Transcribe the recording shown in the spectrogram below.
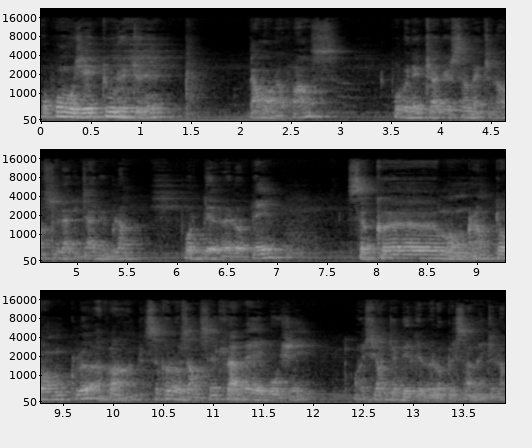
au point où j'ai tout retenu dans mon enfance, pour venir traduire ça maintenant sur la guitare du blanc, pour développer ce que mon grand-oncle, enfin, ce que nos ancêtres avaient ébauché. Moi, je suis en train de développer ça maintenant,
